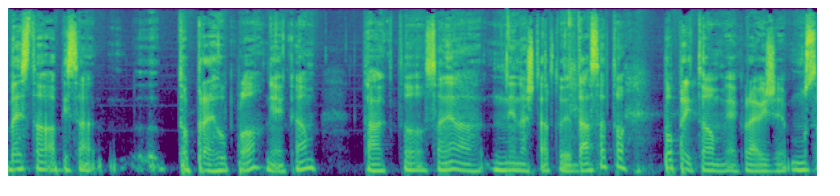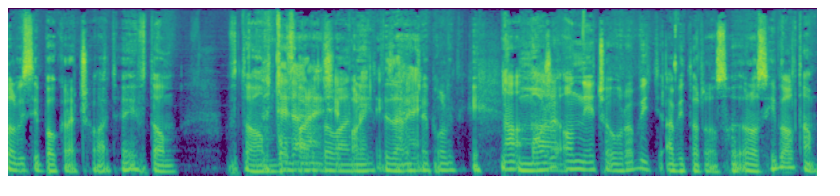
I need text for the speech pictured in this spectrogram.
bez toho, aby sa to prehúplo niekam, tak to sa nena, nenaštartuje. Dá sa to? Popri tom, jak praví, že musel by si pokračovať hej, v tom, v tom v bombardovaní tej zahraničnej politiky. No, Môže on niečo urobiť, aby to roz, rozhýbal tam?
